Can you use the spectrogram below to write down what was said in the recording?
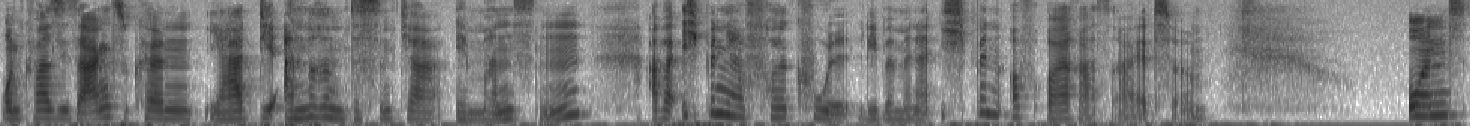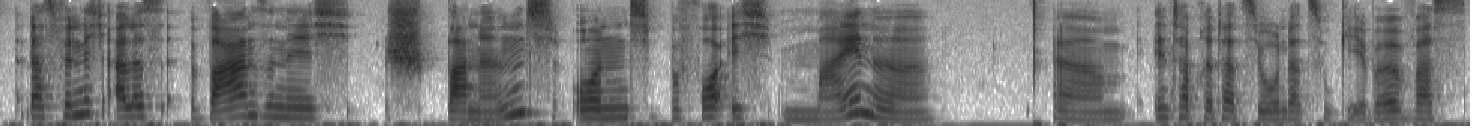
Und quasi sagen zu können, ja, die anderen, das sind ja Emanzen, aber ich bin ja voll cool, liebe Männer, ich bin auf eurer Seite. Und das finde ich alles wahnsinnig spannend. Und bevor ich meine ähm, Interpretation dazu gebe, was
